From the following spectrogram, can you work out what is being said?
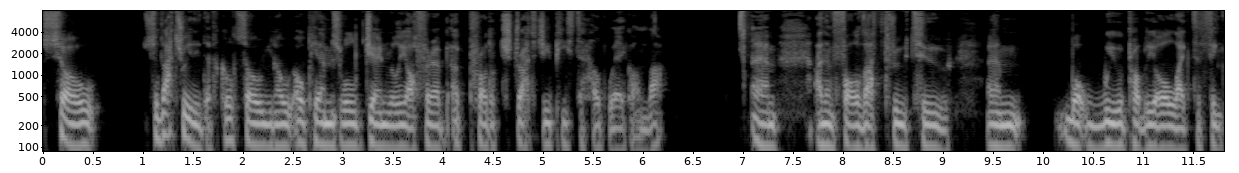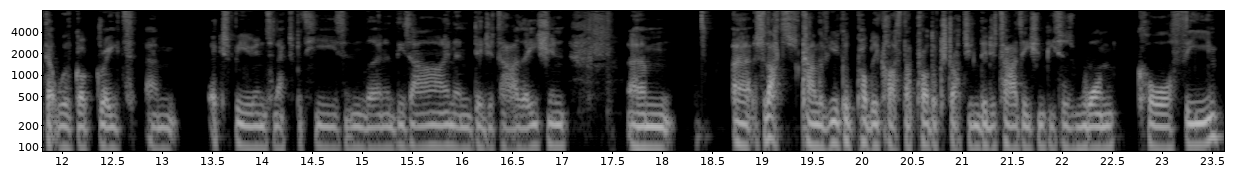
so, so that's really difficult. So, you know, OPMs will generally offer a, a product strategy piece to help work on that. Um, and then follow that through to um, what we would probably all like to think that we've got great um, experience and expertise in learning design and digitization. Um, uh, so that's kind of you could probably class that product strategy and digitization piece as one core theme.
